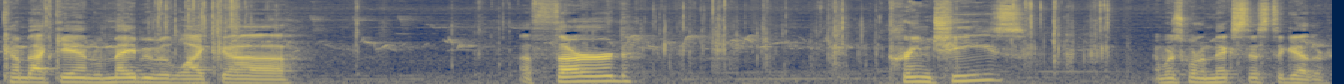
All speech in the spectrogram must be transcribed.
Come back in with maybe with like uh, a third cream cheese. And we're just going to mix this together.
